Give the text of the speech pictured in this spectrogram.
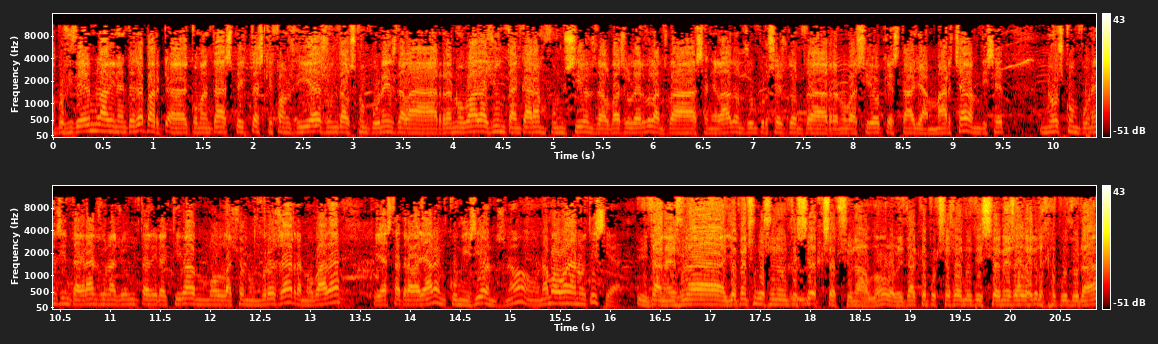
Aprofitarem la vinentesa per eh, comentar aspectes que fa uns dies un dels components de la renovada Junta encara en funcions del Bas Olèrdola ens va assenyalar doncs, un procés doncs, de renovació que està allà en marxa amb 17 nous components integrants d'una Junta directiva molt això nombrosa, renovada, que ja està treballant en comissions, no? Una molt bona notícia. I tant, és una, jo penso que és una notícia excepcional, no? La veritat que potser és la notícia més alegre que pot donar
